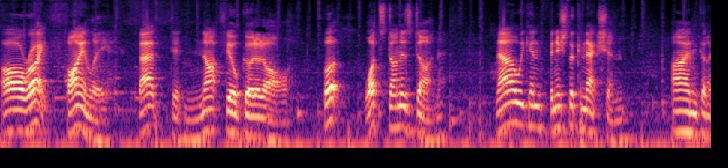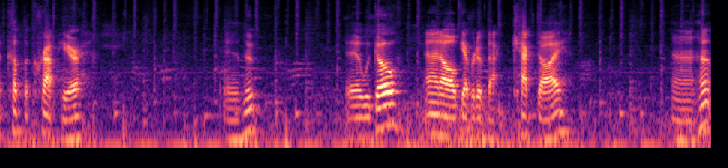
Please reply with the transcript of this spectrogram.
Alright, finally. That did not feel good at all. But what's done is done. Now we can finish the connection. I'm gonna cut the crap here. And there we go. And I'll get rid of that cacti. Uh-huh.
